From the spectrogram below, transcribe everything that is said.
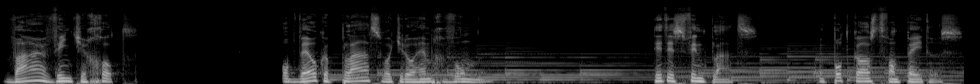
Waar vind je God? Op welke plaats word je door hem gevonden? Dit is Vindplaats, een podcast van Petrus.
